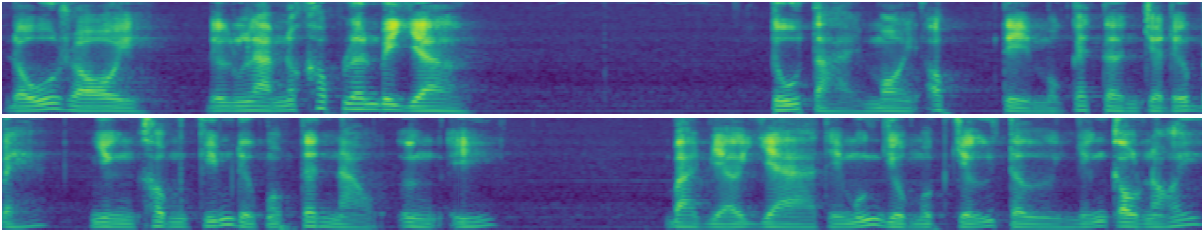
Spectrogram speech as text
đủ rồi, Đừng làm nó khóc lên bây giờ. Tú Tài moi ốc tìm một cái tên cho đứa bé. Nhưng không kiếm được một tên nào ưng ý. Bà vợ già thì muốn dùng một chữ từ những câu nói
